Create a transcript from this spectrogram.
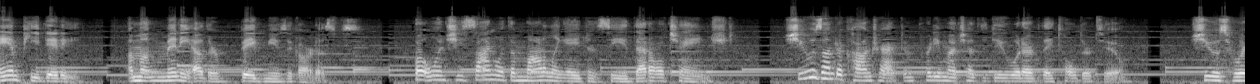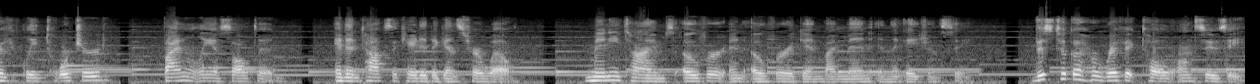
and P. Diddy, among many other big music artists. But when she signed with a modeling agency, that all changed. She was under contract and pretty much had to do whatever they told her to. She was horrifically tortured, violently assaulted, and intoxicated against her will many times over and over again by men in the agency. This took a horrific toll on Suzy.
